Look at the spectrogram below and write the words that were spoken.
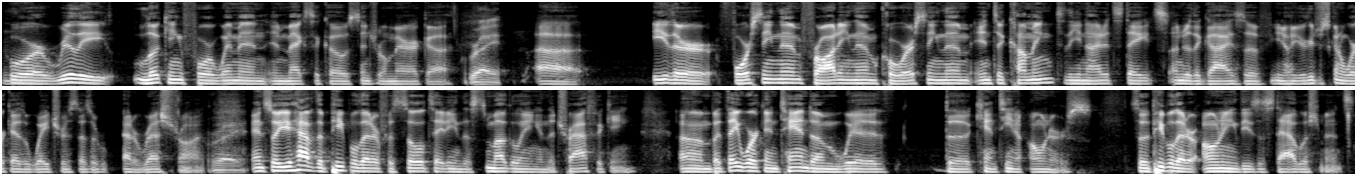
who mm-hmm. are really looking for women in Mexico, Central America, Right. Uh, either forcing them, frauding them, coercing them into coming to the United States under the guise of, you know, you're just going to work as a waitress as a, at a restaurant. Right. And so you have the people that are facilitating the smuggling and the trafficking, um, but they work in tandem with the cantina owners. So the people that are owning these establishments.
